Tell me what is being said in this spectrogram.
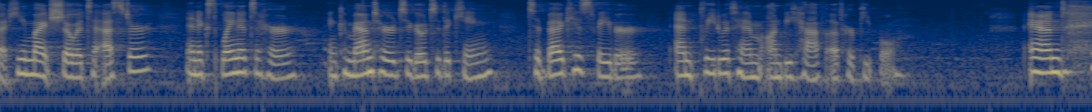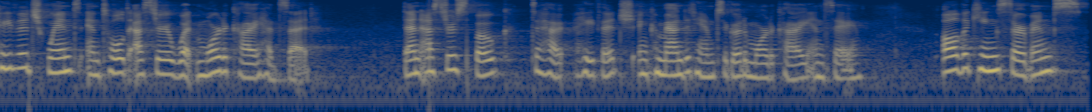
that he might show it to Esther and explain it to her and command her to go to the king to beg his favor and plead with him on behalf of her people. And Hathach went and told Esther what Mordecai had said. Then Esther spoke to Hathach and commanded him to go to Mordecai and say, All the king's servants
